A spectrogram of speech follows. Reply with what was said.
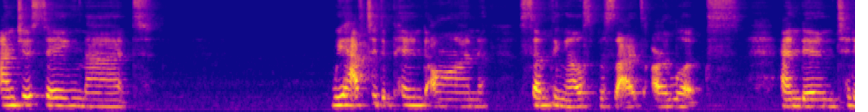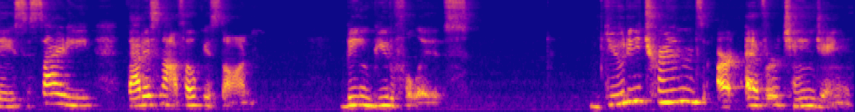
I'm just saying that we have to depend on something else besides our looks. And in today's society, that is not focused on being beautiful is. Beauty trends are ever changing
